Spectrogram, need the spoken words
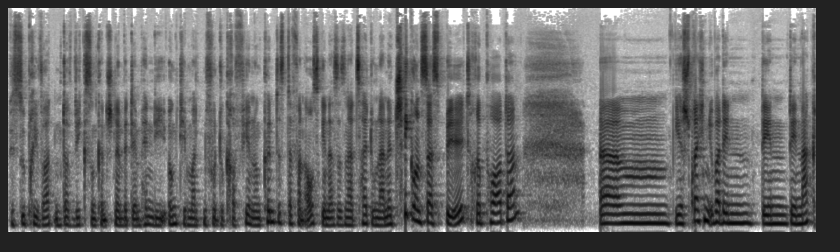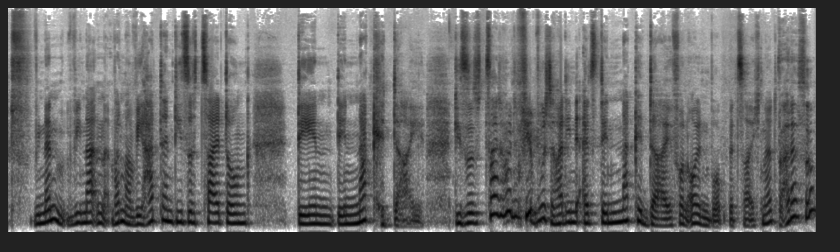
bist du privat unterwegs und kannst schnell mit dem Handy irgendjemanden fotografieren und könntest davon ausgehen, dass es in der Zeitung landet. Schick uns das Bild, Reportern. Ähm, wir sprechen über den, den, den Nackt. Wie nennen, wie, warte mal, wie hat denn diese Zeitung den, den Nackedei? Diese Zeitung mit den vier Buchstaben hat ihn als den Nackedei von Oldenburg bezeichnet. War das so?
